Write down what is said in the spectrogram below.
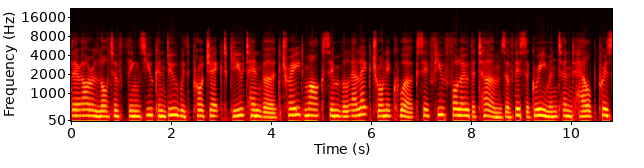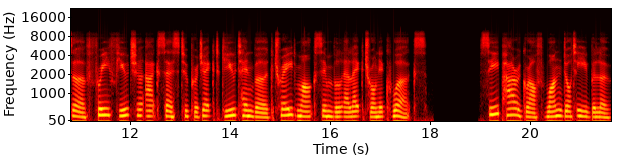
There are a lot of things you can do with Project Gutenberg trademark symbol electronic works if you follow the terms of this agreement and help preserve free future access to Project Gutenberg trademark symbol electronic works. See paragraph 1.e below.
